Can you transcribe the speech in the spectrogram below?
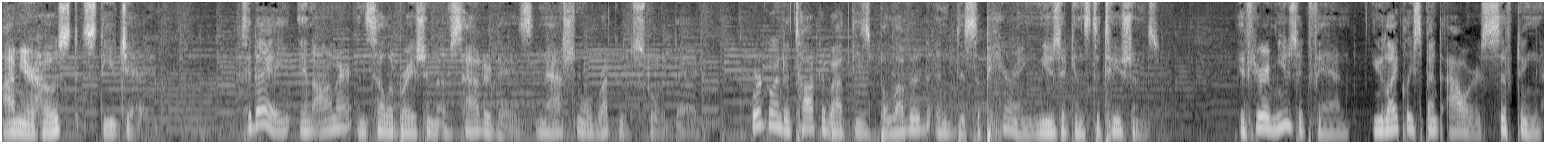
I'm your host, Steve J. Today, in honor and celebration of Saturday's National Record Store Day, we're going to talk about these beloved and disappearing music institutions. If you're a music fan, you likely spent hours sifting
